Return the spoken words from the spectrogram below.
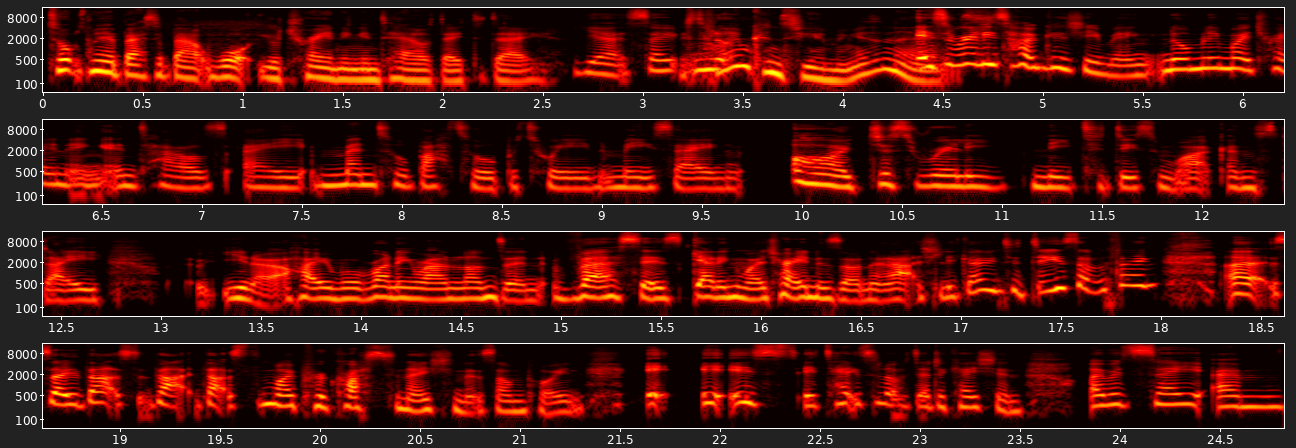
Talk to me a bit about what your training entails day to day. Yeah, so It's no- time consuming, isn't it? It's really time consuming. Normally, my training entails a mental battle between me saying, Oh, I just really need to do some work and stay, you know, at home or running around London versus getting my trainers on and actually going to do something. Uh, so that's that. That's my procrastination at some point. It, it is. It takes a lot of dedication. I would say, um,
